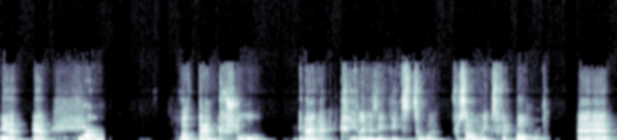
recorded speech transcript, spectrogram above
Ja, ja. ja. Was denkst du, ich meine, Kirchen sind jetzt zu, Versammlungsverbot. Äh,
